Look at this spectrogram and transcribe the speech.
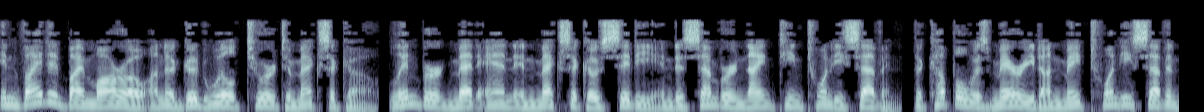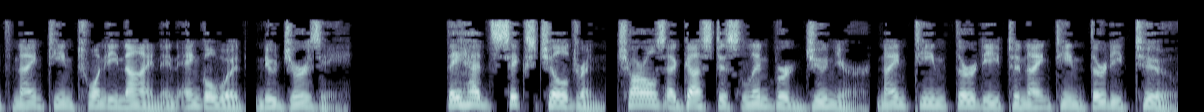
Invited by Morrow on a goodwill tour to Mexico, Lindbergh met Anne in Mexico City in December 1927. The couple was married on May 27, 1929 in Englewood, New Jersey. They had six children, Charles Augustus Lindbergh Jr. (1930–1932),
